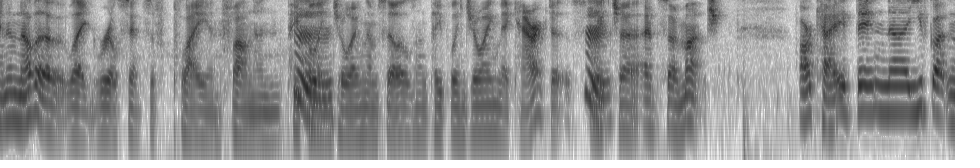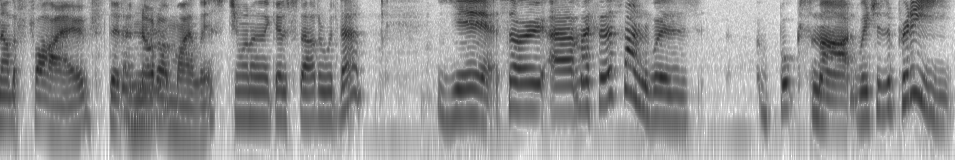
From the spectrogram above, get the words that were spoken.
And another like real sense of play and fun and people enjoying themselves and people enjoying their characters which uh, adds so much. Okay then uh, you've got another five that are not on my list. Do you want to get us started with that? Yeah, so uh, my first one was Booksmart, which is a pretty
